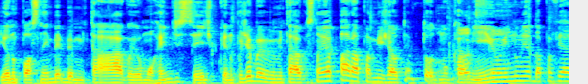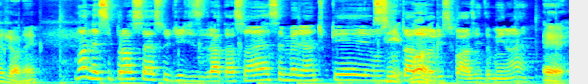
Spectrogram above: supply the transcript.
e eu não posso nem beber muita água, eu morrendo de sede, porque não podia beber muita água, senão eu ia parar pra mijar o tempo todo no caminho e não ia dar pra viajar, né? Mano, esse processo de desidratação é semelhante porque os Sim, lutadores fazem também, não é? É,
